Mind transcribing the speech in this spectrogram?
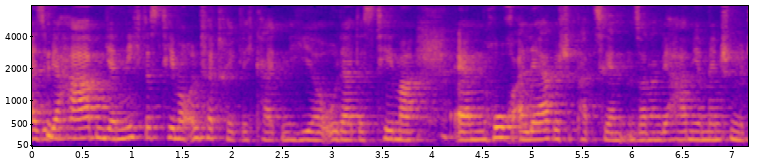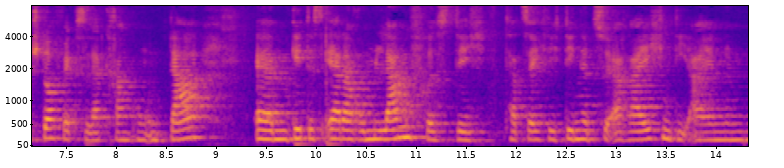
Also wir haben ja nicht das Thema Unverträglichkeiten hier oder das Thema ähm, hochallergische Patienten, sondern wir haben ja Menschen mit Stoffwechselerkrankungen und da ähm, geht es eher darum, langfristig tatsächlich Dinge zu erreichen, die einem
